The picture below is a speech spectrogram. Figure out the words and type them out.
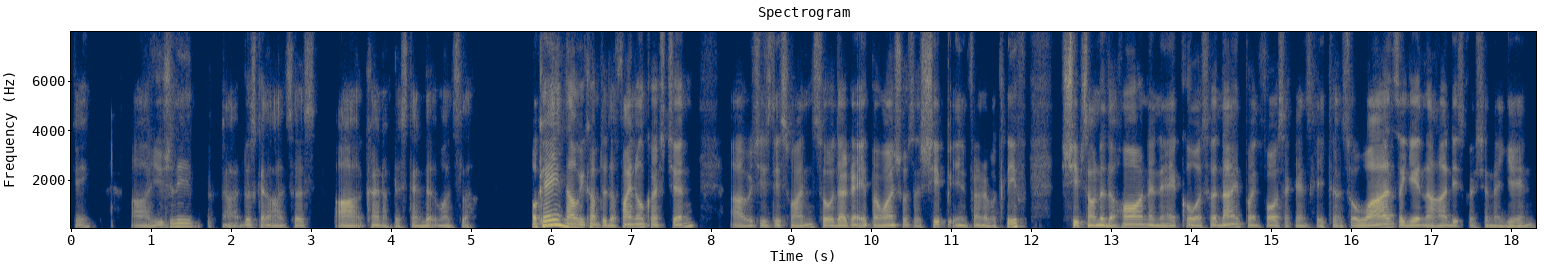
Okay, uh, usually uh, those kind of answers are kind of the standard ones. Lah. Okay, now we come to the final question, uh, which is this one. So diagram 8.1 shows a ship in front of a cliff. Ship sounded the horn and the echo was heard 9.4 seconds later. So once again, uh, this question again,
